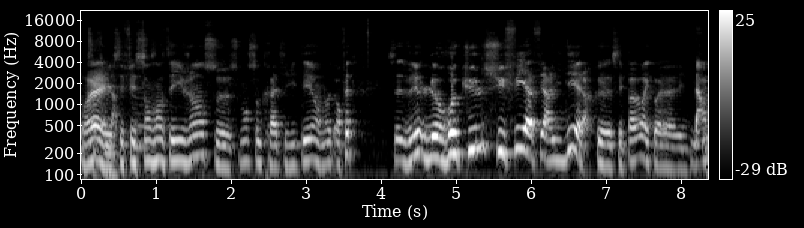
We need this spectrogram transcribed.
Ouais, c'est fait sans intelligence, souvent sans créativité, en mode. En fait, le recul suffit à faire l'idée, alors que c'est pas vrai, quoi. Il, Bah,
